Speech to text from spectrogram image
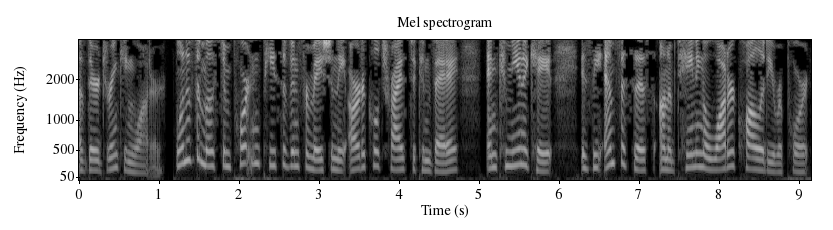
of their drinking water. One of the most important piece of information the article tries to convey and communicate is the emphasis on obtaining a water quality report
